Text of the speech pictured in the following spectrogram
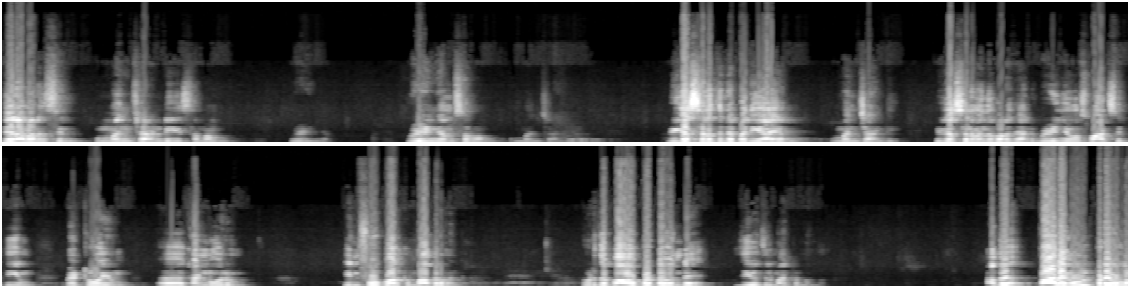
ജനമനസ്സിൽ ഉമ്മൻചാണ്ടി സമം വിഴിഞ്ഞം. വിഴിഞ്ഞം സമം ഉമ്മൻചാണ്ടി. വികസനത്തിന്റെ പര്യായം ഉമ്മൻചാണ്ടി. വികസനം എന്ന് പറഞ്ഞാൽ വിഴിഞ്ഞവും സ്മാർട്ട് സിറ്റിയും മെട്രോയും കണ്ണൂരും ഇൻഫോ പാർക്കും മാത്രമല്ല. ഇവിടുത്തെ പാവപ്പെട്ടവന്റെ ജീവിതത്തിൽ മാറ്റം വന്നത്. അത് പാലങ്ങൾ ഉൾപ്പെടെയുള്ള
